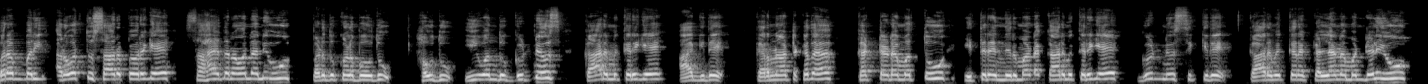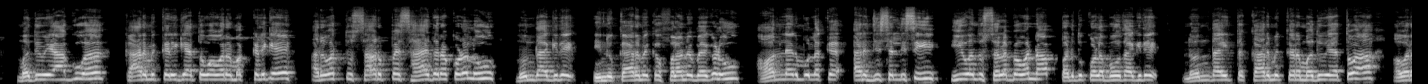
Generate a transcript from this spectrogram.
ಬರೋಬ್ಬರಿ ಅರವತ್ತು ಸಾವಿರ ರೂಪಾಯಿವರೆಗೆ ಸಹಾಯಧನವನ್ನ ನೀವು ಪಡೆದುಕೊಳ್ಳಬಹುದು. ಹೌದು, ಈ ಒಂದು ಗುಡ್ ನ್ಯೂಸ್ ಕಾರ್ಮಿಕರಿಗೆ ಆಗಿದೆ. ಕರ್ನಾಟಕದ ಕಟ್ಟಡ ಮತ್ತು ಇತರೆ ನಿರ್ಮಾಣ ಕಾರ್ಮಿಕರಿಗೆ ಗುಡ್ ನ್ಯೂಸ್ ಸಿಕ್ಕಿದೆ. ಕಾರ್ಮಿಕರ ಕಲ್ಯಾಣ ಮಂಡಳಿಯು ಮದುವೆಯಾಗುವ ಕಾರ್ಮಿಕರಿಗೆ ಅಥವಾ ಅವರ ಮಕ್ಕಳಿಗೆ ಅರವತ್ತು ಸಾವಿರ ರೂಪಾಯಿ ಸಹಾಯಧನ ಕೊಡಲು ಮುಂದಾಗಿದೆ. ಇನ್ನು ಕಾರ್ಮಿಕ ಫಲಾನುಭವಿಗಳು ಆನ್ಲೈನ್ ಮೂಲಕ ಅರ್ಜಿ ಸಲ್ಲಿಸಿ ಈ ಒಂದು ಸೌಲಭ್ಯವನ್ನ ಪಡೆದುಕೊಳ್ಳಬಹುದಾಗಿದೆ. ನೋಂದಾಯಿತ ಕಾರ್ಮಿಕರ ಮದುವೆ ಅಥವಾ ಅವರ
